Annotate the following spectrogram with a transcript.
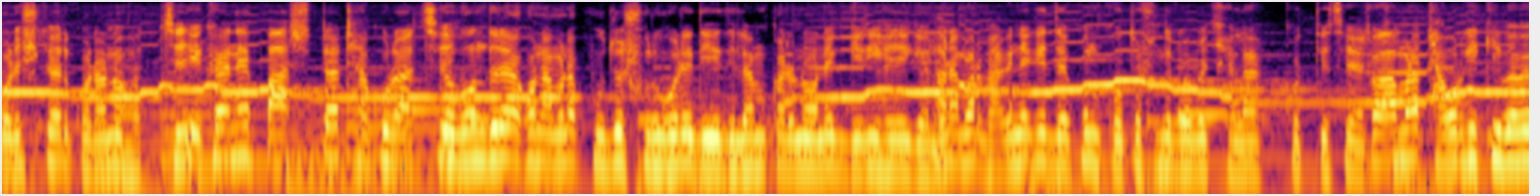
পরিষ্কার করানো হচ্ছে। এখানে পাঁচটা ঠাকুর আছে। তো বন্ধুরা, এখন আমরা পুজো শুরু করে দিয়ে দিলাম, কারণ অনেক দেরি হয়ে গেল। আর আমার ভাগ্নেকে দেখুন, কত সুন্দরভাবে খেলা করতেছে তো আমরা ঠাকুরকে কীভাবে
